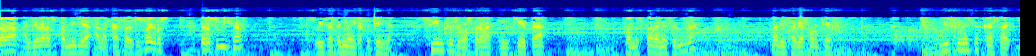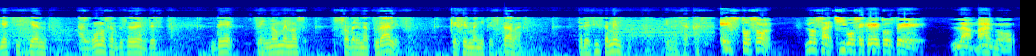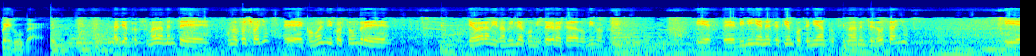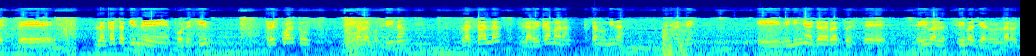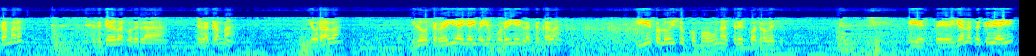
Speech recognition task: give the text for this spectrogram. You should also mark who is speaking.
Speaker 1: a llevar a su familia a la casa de sus suegros, pero su hija, su hija tenía una hija pequeña, siempre se mostraba inquieta cuando estaba en ese lugar. Nadie sabía por qué. Y es que en esa casa ya existían algunos antecedentes de fenómenos sobrenaturales que se manifestaban precisamente en esa casa.
Speaker 2: Estos son los archivos secretos de La Mano Peluda.
Speaker 3: Hace aproximadamente unos ocho años, eh, como es mi costumbre llevar a mi familia con mi suegra cada domingo. Y este, mi niña en ese tiempo tenía aproximadamente dos años. Y este, la casa tiene, por decir, tres cuartos. Está la cocina, la sala y la recámara, que están unidas entre sí. Y mi niña cada rato este, se, iba, se iba hacia la recámara, se metía debajo de la, de la cama, lloraba y luego se reía, ya iba yo por ella y la sacaba. Y eso lo hizo como unas tres, cuatro veces. Y este, ya la saqué de ahí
